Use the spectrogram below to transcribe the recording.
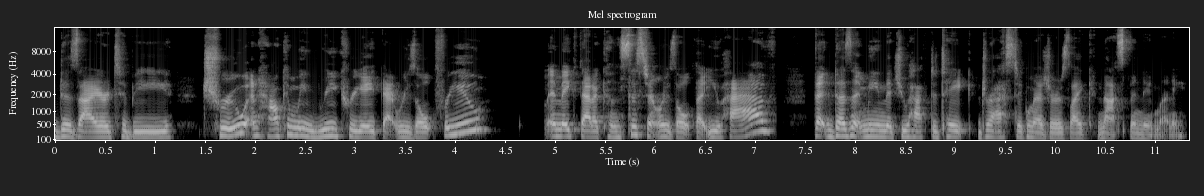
desire to be true and how can we recreate that result for you and make that a consistent result that you have? That doesn't mean that you have to take drastic measures like not spending money.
